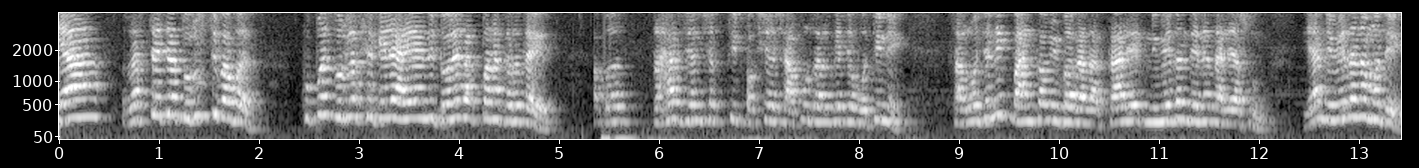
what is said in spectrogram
या रस्त्याच्या दुरुस्तीबाबत खूपच दुर्लक्ष केले आहे आणि डोळेझाकपणा करत आहेत. बाबत प्रहार जनशक्ती पक्ष शहापूर तालुक्याच्या वतीने सार्वजनिक बांधकाम विभागाला काल एक निवेदन देण्यात आले असून या निवेदनामध्ये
